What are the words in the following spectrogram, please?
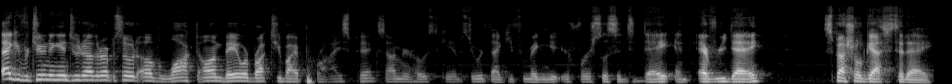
Thank you for tuning in to another episode of Locked On Baylor, brought to you by Prize Picks. I'm your host, Cam Stewart. Thank you for making it your first listen today and every day. Special guest today,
